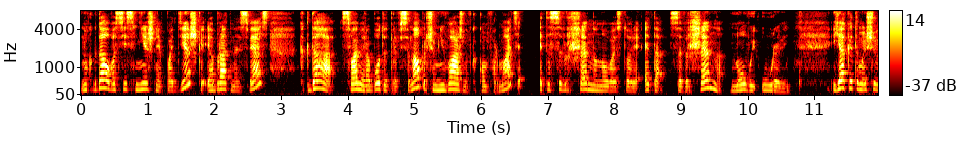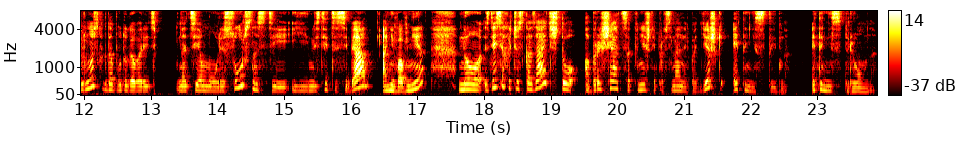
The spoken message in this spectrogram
но когда у вас есть внешняя поддержка и обратная связь, когда с вами работает профессионал, причем неважно в каком формате, это совершенно новая история, это совершенно новый уровень. И я к этому еще вернусь, когда буду говорить на тему ресурсности и инвестиций в себя, а не вовне. Но здесь я хочу сказать, что обращаться к внешней профессиональной поддержке — это не стыдно, это не стрёмно.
